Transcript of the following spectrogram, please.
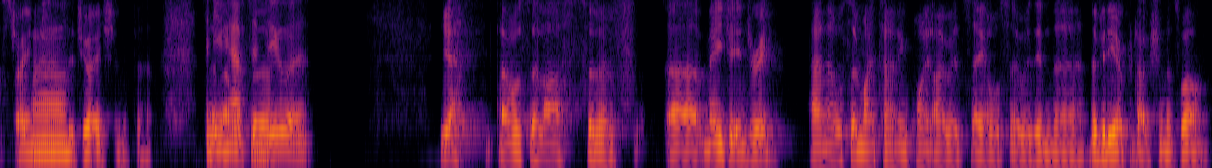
strange wow. situation but, so and you have to the, do it yeah that was the last sort of uh, major injury and also my turning point i would say also within the the video production as well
